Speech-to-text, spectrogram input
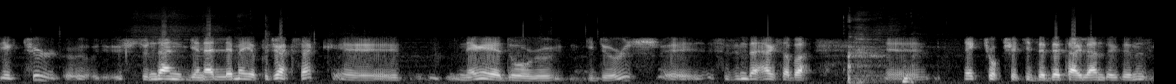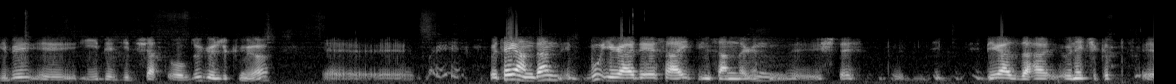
bir tür üstünden genelleme yapacaksak e, nereye doğru gidiyoruz? E, sizin de her sabah e, pek çok şekilde detaylandırdığınız gibi e, iyi bir gidişat olduğu gözükmüyor. E, öte yandan bu iradeye sahip insanların e, işte biraz daha öne çıkıp e,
